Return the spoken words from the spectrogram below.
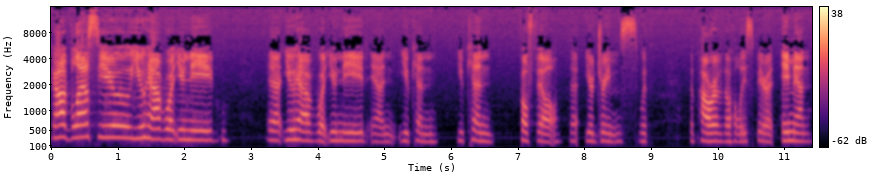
God bless you. You have what you need. Yeah, you have what you need, and you can you can fulfill the, your dreams with the power of the Holy Spirit. Amen.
